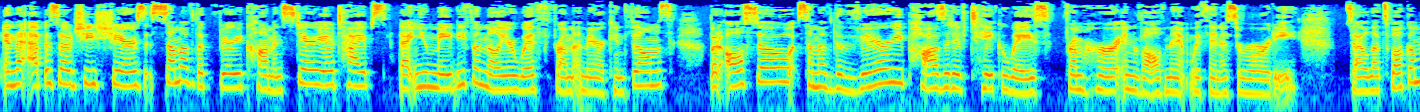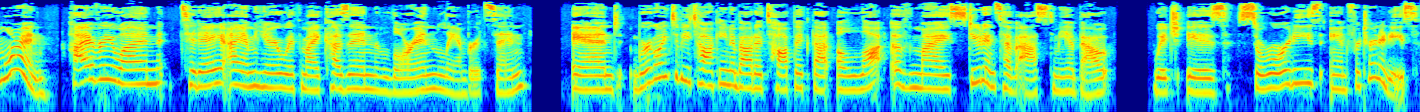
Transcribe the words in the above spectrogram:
In the episode, she shares some of the very common stereotypes that you may be familiar with from American films, but also some of the very positive takeaways from her involvement within a sorority. So let's welcome Lauren. Hi, everyone. Today I am here with my cousin, Lauren Lambertson. And we're going to be talking about a topic that a lot of my students have asked me about, which is sororities and fraternities.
